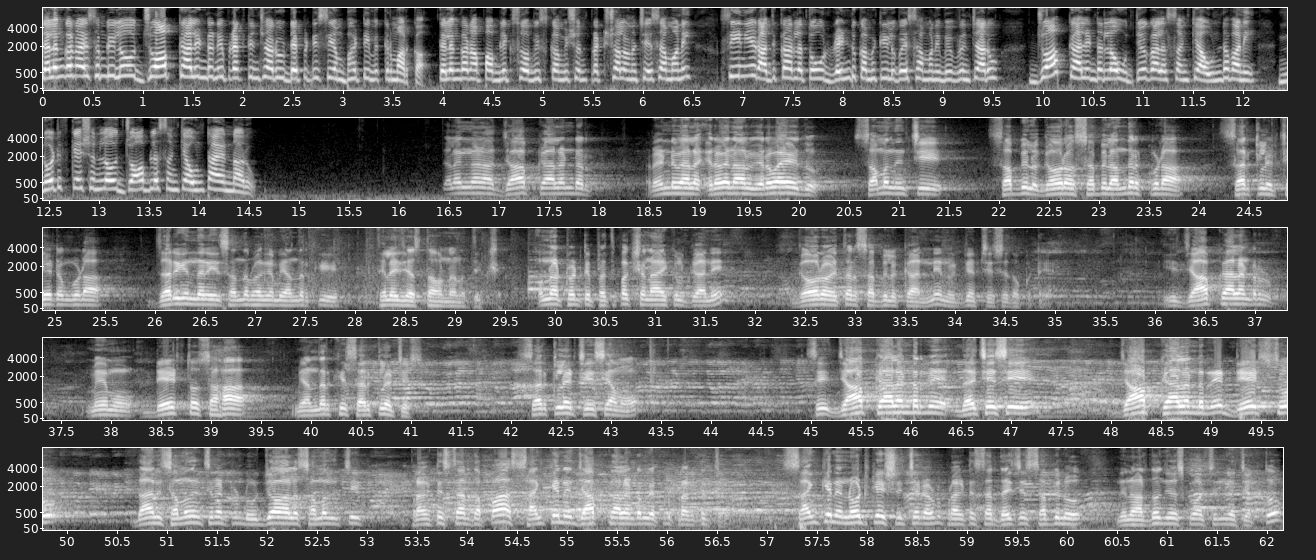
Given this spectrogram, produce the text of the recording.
తెలంగాణ అసెంబ్లీలో జాబ్ క్యాలెండర్ని ప్రకటించారు deputy CM Bhatti Vikramarka. Telangana public service commission ప్రక్షాళన చేశామని సీనియర్ అధికారులతో రెండు కమిటీలు వేశామని వివరించారు. జాబ్ క్యాలెండర్లో ఉద్యోగాల సంఖ్య ఉండవని నోటిఫికేషన్లో జాబ్ల సంఖ్య ఉంటాయన్నారు. తెలంగాణ జాబ్ క్యాలెండర్ రెండు వేల ఇరవై నాలుగు ఇరవై ఐదు సంబంధించి సభ్యులు గౌరవ సభ్యులందరికీ కూడా సర్క్యులేట్ చేయడం కూడా జరిగిందని ఈ సందర్భంగా మీ అందరికీ తెలియజేస్తా ఉన్నాను దీక్ష ఉన్నటువంటి ప్రతిపక్ష నాయకులకు కానీ గౌరవ ఇతర సభ్యులకు కానీ నేను విజ్ఞప్తి చేసేది ఒకటే. ఈ జాబ్ క్యాలెండర్ మేము డేట్తో సహా మీ అందరికీ సర్క్యులేట్ చేసి సర్క్యులేట్ చేశాము. సి జాబ్ క్యాలెండర్ని దయచేసి జాబ్ క్యాలెండర్ని డేట్స్ దానికి సంబంధించినటువంటి ఉద్యోగాలకు సంబంధించి ప్రకటిస్తారు తప్ప సంఖ్యని జాబ్ క్యాలెండర్లు ఎప్పుడు ప్రకటించారు. సంఖ్యను నోటిఫికేషన్ ఇచ్చేటప్పుడు ప్రకటిస్తారు. దయచేసి సభ్యులు నేను అర్థం చేసుకోవాల్సిందిగా చెప్తూ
